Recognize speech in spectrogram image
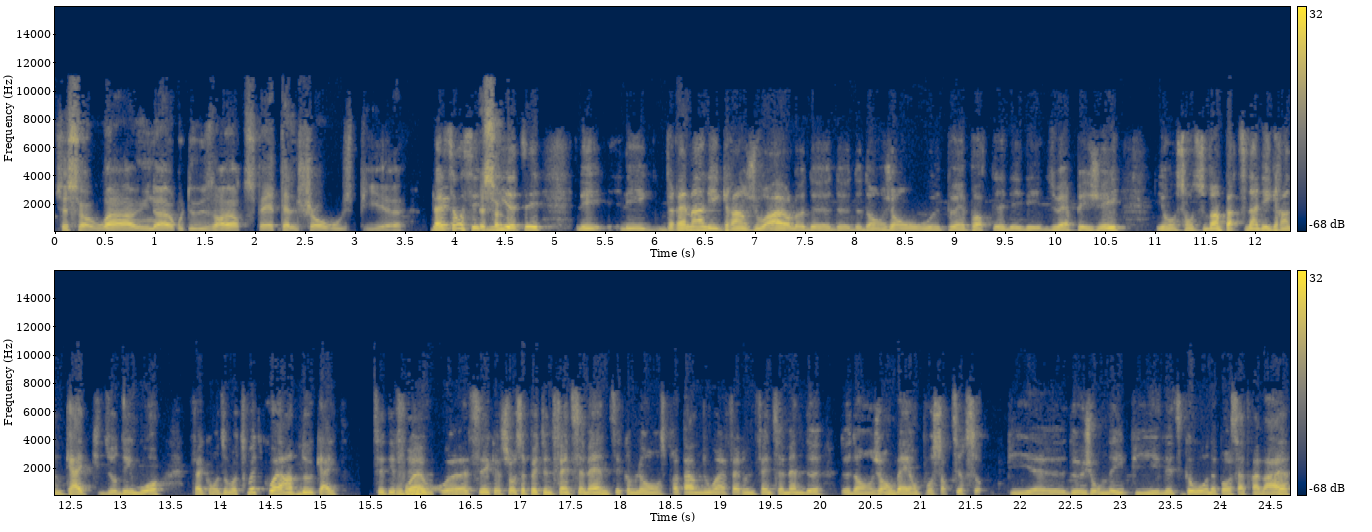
C'est ça, ou en une heure ou deux heures, tu fais telle chose, puis euh, Ben, ça, on s'est dit, euh, tu sais, les, les, vraiment les grands joueurs là, de, de, de donjons, ou peu importe du RPG, ils ont- sont souvent partis dans des grandes quêtes qui durent des mois. Fait qu'on dit, on va trouver de quoi entre deux quêtes. Tu sais, des fois, Mhm. où, euh, tu sais, quelque chose, ça peut être une fin de semaine. C'est comme là, on se prépare, nous, à faire une fin de semaine de, de donjon, ben, on peut sortir ça. Puis euh, deux journées, puis let's go, on a passé à travers.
